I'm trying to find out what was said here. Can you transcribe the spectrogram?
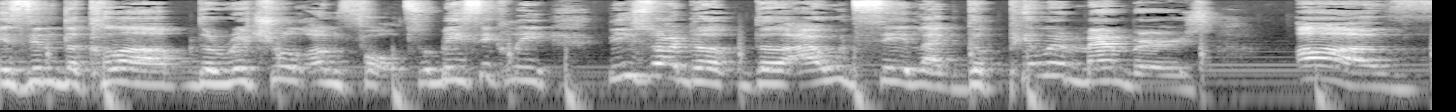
is in the club, the ritual unfolds. So basically, these are the the I would say like the pillar members of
